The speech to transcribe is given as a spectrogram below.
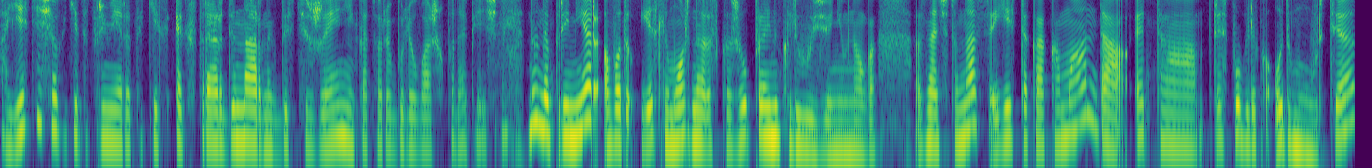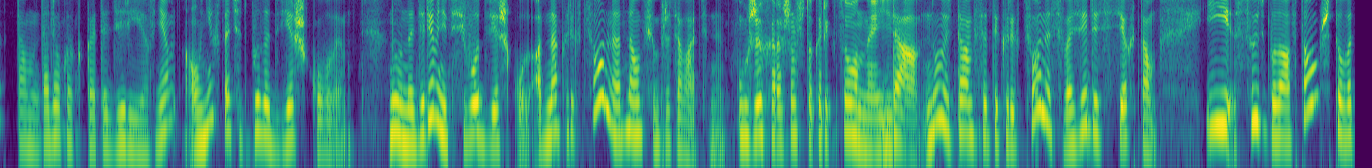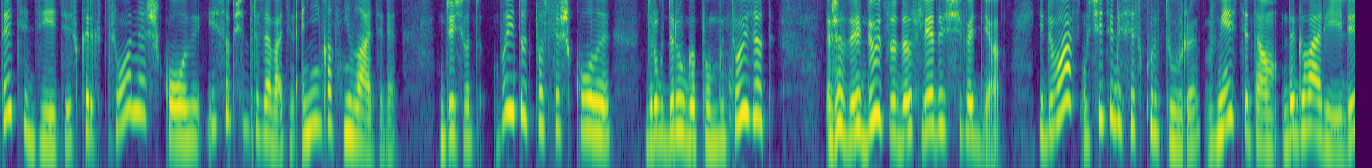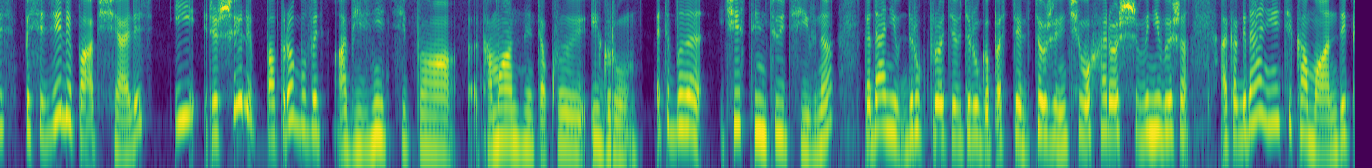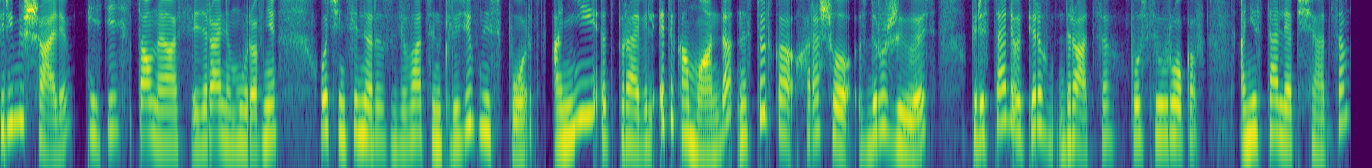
А есть еще какие-то примеры таких экстраординарных достижений, которые были у ваших подопечных? Ну, например, вот если можно, расскажу про инклюзию немного. Значит, у нас есть такая команда, это Республика Удмуртия, там далекая какая-то деревня, а у них, значит, было две школы. Ну, на деревне всего две школы. Одна коррекционная, одна общеобразовательная. Уже хорошо, что коррекционная есть. Да, ну и там с этой коррекционной свозились всех там. И суть была в том, что вот эти дети из коррекционной школы и с общеобразовательной, они никак не ладили. Ну, то есть вот выйдут после школы, друг друга помутузят, разойдутся до следующего дня. И два учителя физкультуры вместе там договорились, посидели, пообщались и решили попробовать объединить типа командную такую игру. Это было чисто интуитивно. Когда они друг против друга поставили, тоже ничего хорошего не вышло. А когда они эти команды перемешали, и здесь стал на федеральном уровне очень сильно развиваться инклюзивный спорт, они отправили, эта команда настолько хорошо сдружилась, перестали, во-первых, драться после уроков, они стали общаться,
